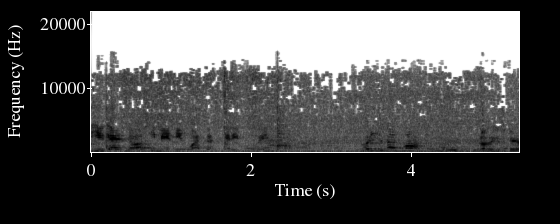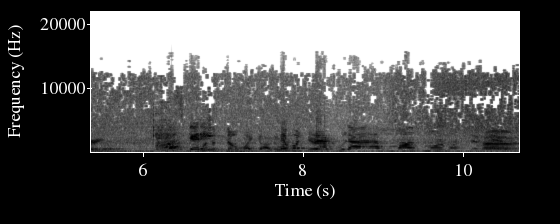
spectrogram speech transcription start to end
Do you guys know he made me watch a scary movie? What did you guys watch? Nothing scary. Scary? Was it? No, my God, it There was wasn't scary. Dracula and more monsters. Uh,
